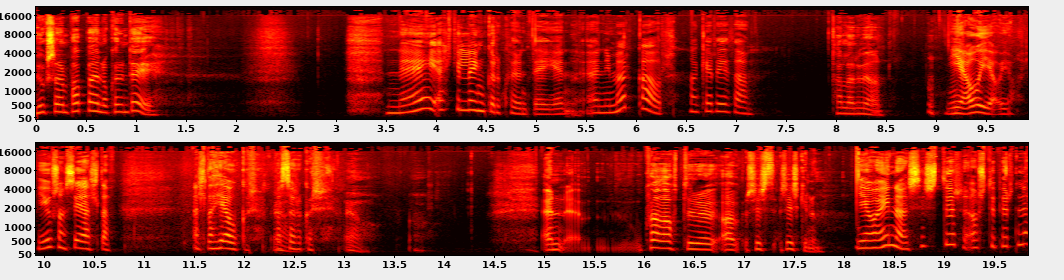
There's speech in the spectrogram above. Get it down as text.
Hugsaður um pappaðinn á hverjum degi? Nei, ekki lengur hverjum degi en, en í mörg ár, það gerði það Talar við hann? Já, já, já, ég hugsa hann sé alltaf alltaf hjá okkur, passar okkur Já, já. En hvað áttur af sískinum? Ég á eina sýstur, Ástubjörnu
